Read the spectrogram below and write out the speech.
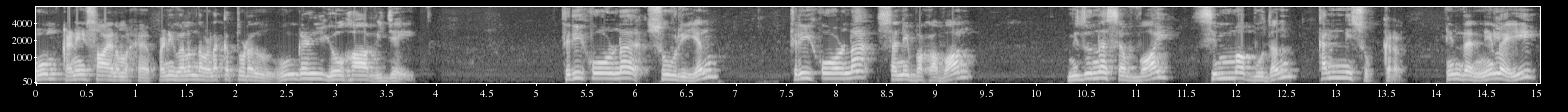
ஓம் கணேசாய நமக. பணி வளர்ந்த வணக்கத்துடன் உங்கள் யோகா விஜய். திரிகோண சூரியன் திரிகோண சனி பகவான் மிதுன செவ்வாய் சிம்ம புதன் கன்னி சுக்கிரன். இந்த நிலை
